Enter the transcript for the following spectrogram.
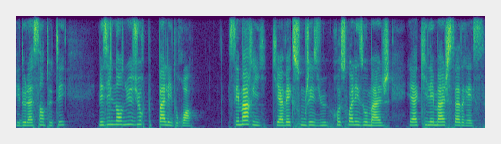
et de la sainteté, mais il n'en usurpe pas les droits. C'est Marie qui, avec son Jésus, reçoit les hommages et à qui les mages s'adressent.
